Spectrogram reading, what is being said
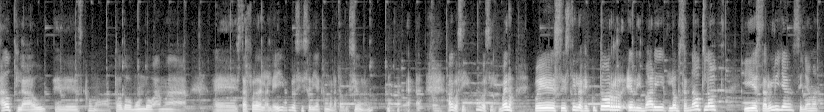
out loud. Eh, es como todo mundo ama eh, estar fuera de la ley. Algo así sería como la traducción, ¿no? algo así, algo así. Bueno, pues estilo ejecutor, everybody loves an out loud. Y esta rolilla se llama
